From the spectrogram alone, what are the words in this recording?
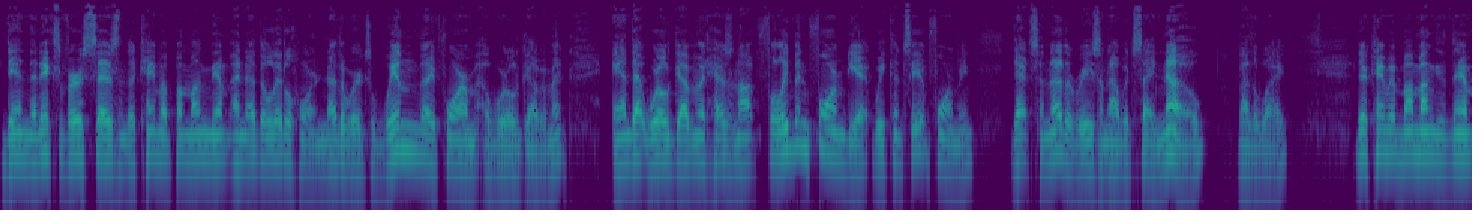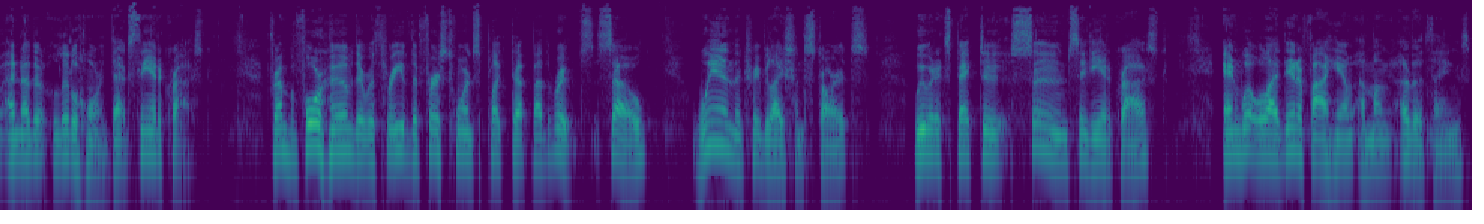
Then the next verse says, And there came up among them another little horn. In other words, when they form a world government, and that world government has not fully been formed yet. We can see it forming. That's another reason I would say no, by the way. There came up among them another little horn. That's the Antichrist, from before whom there were three of the first horns plucked up by the roots. So, when the tribulation starts, we would expect to soon see the Antichrist. And what will identify him, among other things,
